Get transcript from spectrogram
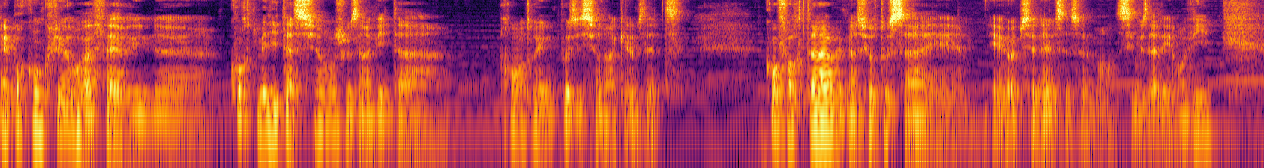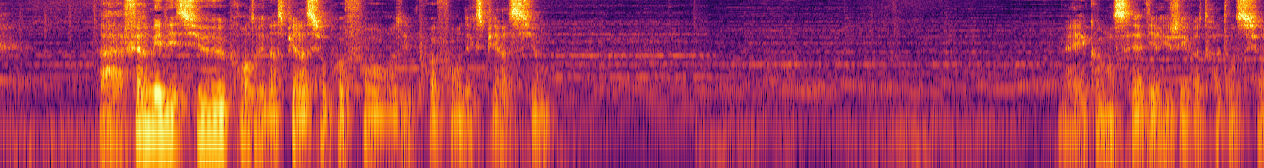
Et pour conclure, on va faire une courte méditation. Je vous invite à prendre une position dans laquelle vous êtes confortable. Bien sûr, tout ça est, optionnel, c'est seulement si vous avez envie. À fermer les yeux, prendre une inspiration profonde, une profonde expiration. Et commencez à diriger votre attention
